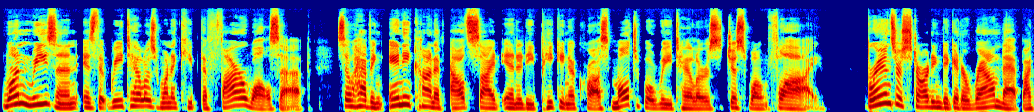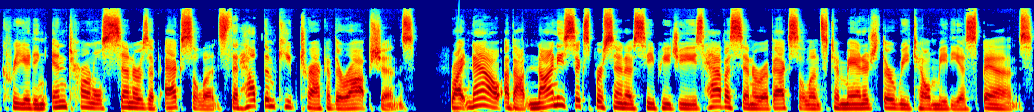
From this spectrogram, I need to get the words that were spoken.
One reason is that retailers want to keep the firewalls up, so having any kind of outside entity peeking across multiple retailers just won't fly. Brands are starting to get around that by creating internal centers of excellence that help them keep track of their options. Right now, about 96% of CPGs have a center of excellence to manage their retail media spends.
